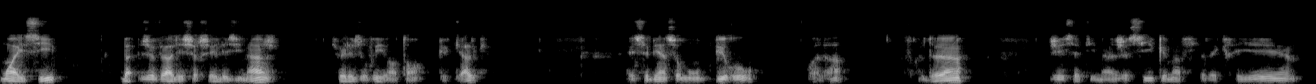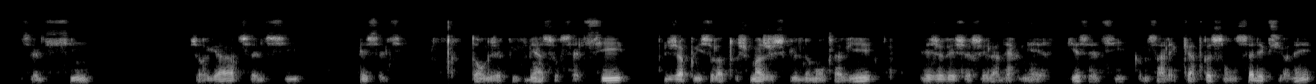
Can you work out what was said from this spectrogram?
Moi ici, ben, je vais aller chercher les images. Je vais les ouvrir en tant que calque. Et c'est bien sur mon bureau. Voilà. Folder. J'ai cette image-ci que ma fille avait créée. Celle-ci. Je regarde celle-ci et celle-ci. Donc je clique bien sur celle-ci j'appuie sur la touche majuscule de mon clavier et je vais chercher la dernière qui est celle-ci. Comme ça, les quatre sont sélectionnés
